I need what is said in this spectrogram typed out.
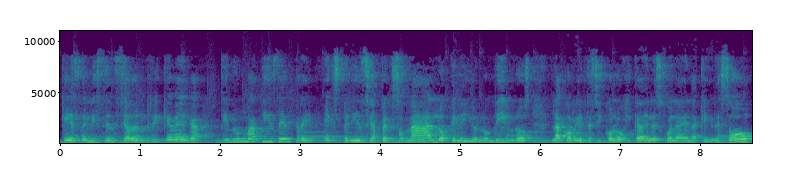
que es del licenciado Enrique Vega, tiene un matiz de entre experiencia personal, lo que leyó en los libros, la corriente psicológica de la escuela de la que egresó,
